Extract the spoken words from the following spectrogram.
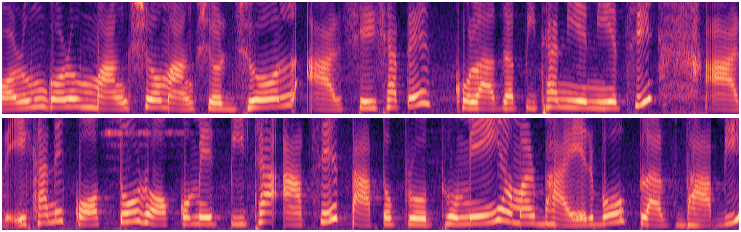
গরম গরম মাংস, মাংসর ঝোল আর সেই সাথে খোলাজা পিঠা নিয়ে নিয়েছি। আর এখানে কত রকমের পিঠা আছে তা তো প্রথমেই আমার ভাইয়ের বউ প্লাস ভাবি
